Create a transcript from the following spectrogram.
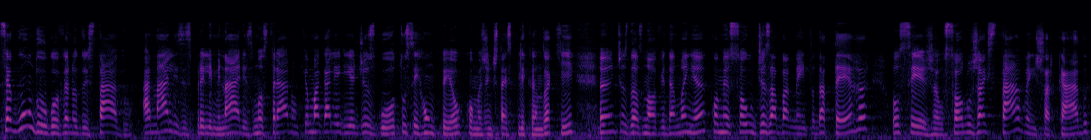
Segundo o governo do estado, análises preliminares mostraram que uma galeria de esgoto se rompeu, como a gente está explicando aqui. Antes das nove da manhã, começou o desabamento da terra, ou seja, o solo já estava encharcado.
